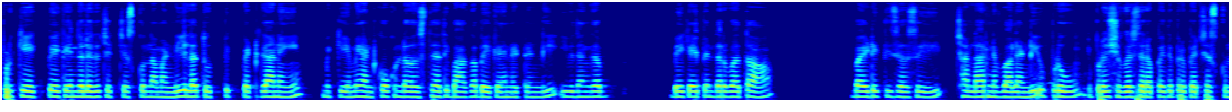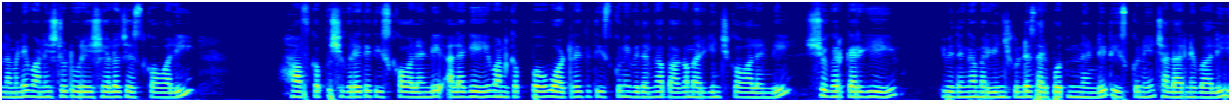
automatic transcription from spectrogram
ఇప్పుడు కేక్ బేక్ అయిందో లేదో చెక్ చేసుకుందామండి. ఇలా టూత్ పెట్టగానే మీకు ఏమీ అంటుకోకుండా వస్తే అది బాగా బేక్ అయినట్టండి. ఈ విధంగా బేక్ అయిపోయిన తర్వాత బయటికి తీసేసి చల్లారనివ్వాలండి. ఇప్పుడు ఇప్పుడు షుగర్ సిరప్ అయితే ప్రిపేర్ చేసుకుందామండి. వన్ ఇస్ టు టూ రేషియోలో చేసుకోవాలి. హాఫ్ కప్ షుగర్ అయితే తీసుకోవాలండి. అలాగే వన్ కప్ వాటర్ అయితే తీసుకుని ఈ విధంగా బాగా మరిగించుకోవాలండి. షుగర్ కరిగి ఈ విధంగా మరిగించుకుంటే సరిపోతుందండి. తీసుకుని చల్లారనివ్వాలి.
